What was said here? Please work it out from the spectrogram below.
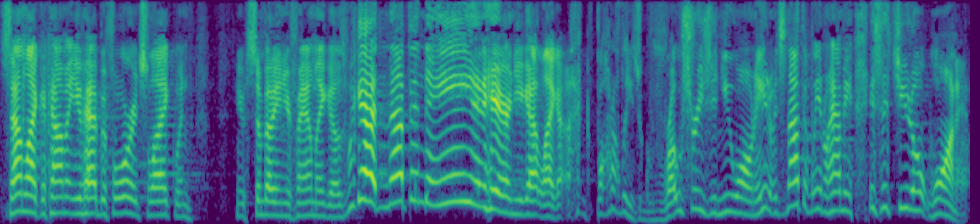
Sound like a comment you had before? It's like when somebody in your family goes, We got nothing to eat in here. And you got like, I bought all these groceries and you won't eat them. It's not that we don't have any, it's that you don't want it.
